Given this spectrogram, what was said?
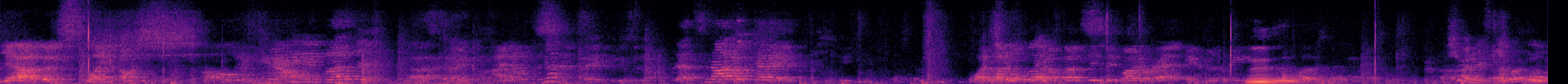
Yeah, that's like I'm. That's not okay. Why do I about to get bit by a rat? Ugh. Sure, it's not cool.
